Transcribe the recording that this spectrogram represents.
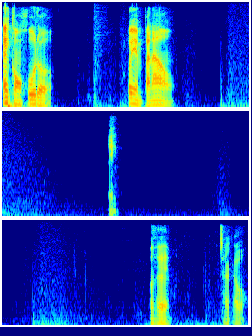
Es conjuro. Estoy empanado. Se acabó.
